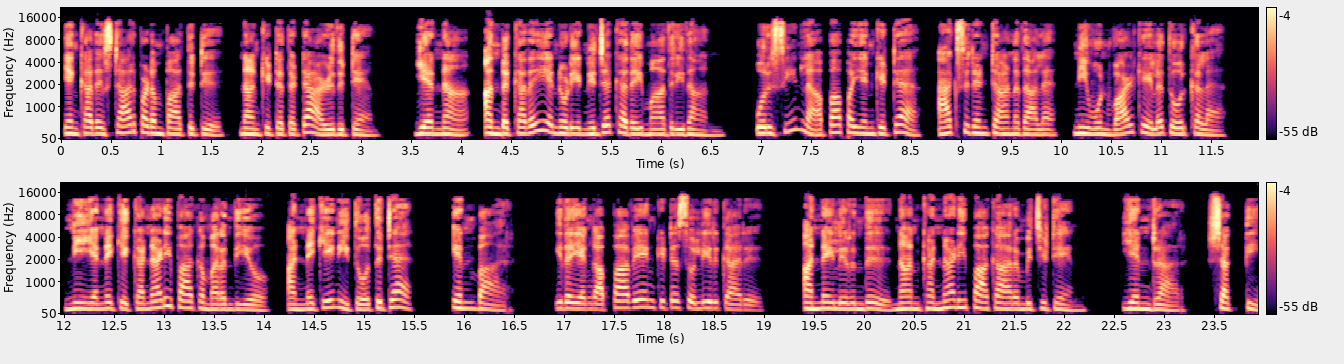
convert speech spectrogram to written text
என் கதை ஸ்டார் படம் பார்த்துட்டு நான் கிட்டத்தட்ட அழுதுட்டேன். ஏன்னா அந்த கதை என்னுடைய நிஜ கதை மாதிரிதான். ஒரு சீன்ல அப்பா பையன் கிட்ட ஆக்சிடென்ட் ஆனதால நீ உன் வாழ்க்கையில தோற்கல. நீ என்னைக்கு கண்ணாடி பார்க்க மறந்தியோ அன்னைக்கே நீ தோத்துட்ட என்பார். இதை எங்க அப்பாவே என்கிட்ட சொல்லியிருக்காரு. அன்னையிலிருந்து நான் கண்ணாடி பார்க்க ஆரம்பிச்சிட்டேன் என்றார். சக்தி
